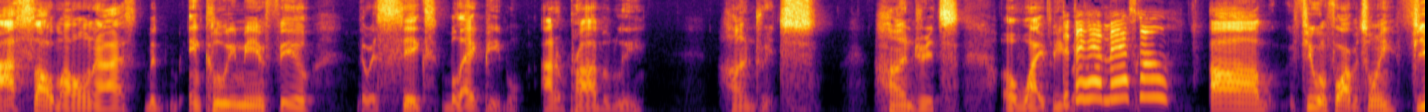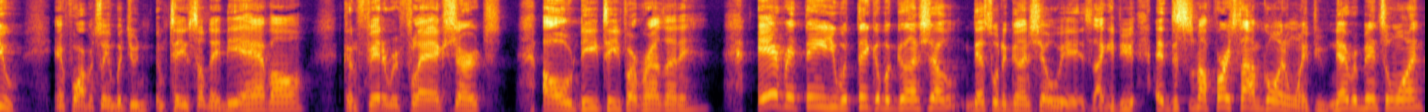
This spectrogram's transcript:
I saw my own eyes, but including me and Phil, there were six black people out of probably hundreds, hundreds of white people. did they have masks on? Um, few and far between. Few and far between. But you I'm tell you something they did have on Confederate flag shirts. Oh, DT for president. Everything you would think of a gun show, that's what a gun show is. Like if you, eh, this is my first time going to one. If you've never been to one,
